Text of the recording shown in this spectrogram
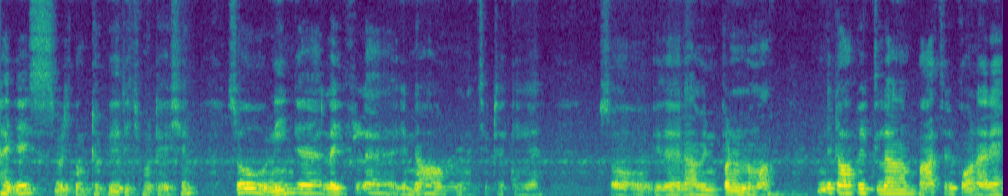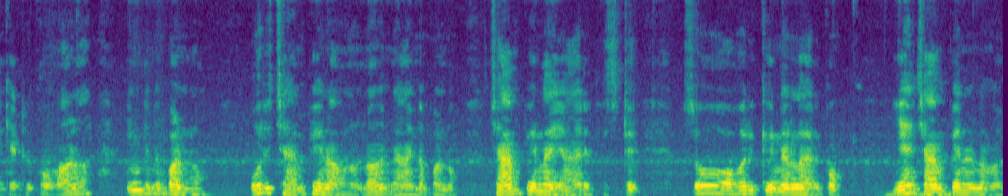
Hi guys welcome to be rich motivation so நீங்கள் லைஃப்பில் என்ன ஆகணும்னு நினச்சிட்டு இருக்கீங்க? ஸோ இதை நான் வின் பண்ணணுமா? இந்த டாபிக்லாம் பார்த்துருக்கோம் நிறையா கேட்டிருக்கோம். ஆனால் நீங்கள் என்ன பண்ணணும்? ஒரு சாம்பியன் ஆகணும்னா நான் என்ன பண்ணணும்? சாம்பியன்னா யார் ஃபஸ்ட்டு ஸோ அவருக்கு என்னெல்லாம் இருக்கும்? ஏன் சாம்பியனை நம்ம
